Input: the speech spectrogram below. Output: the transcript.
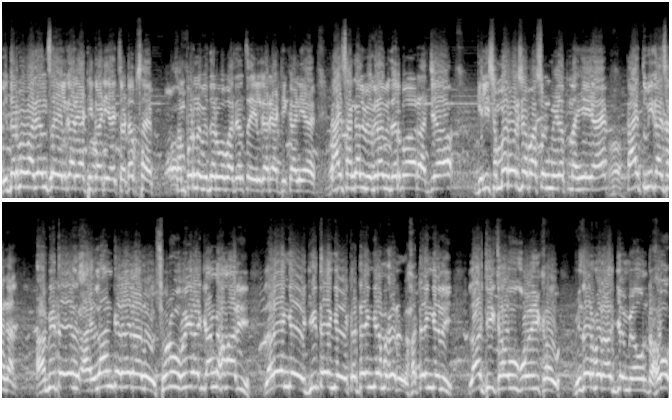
विदर्भवाद्यांचं एल्गार या ठिकाणी आहे. चटप साहेब संपूर्ण विदर्भवाद्यांचं एल्गार या ठिकाणी आहे. काय सांगाल? वेगळं विदर्भ राज्य गेली शंभर वर्षापासून मिळत नाही आहे. काय तुम्ही काय सांगाल? अभी तो ऐलान करायला आलो शुरू हुई है जंग हमारी। लड़ेंगे जीतेंगे कटेंगे मगर हटेंगे नहीं। लाठी खाऊ गोळी खाऊ विदर्भ राज्य मिळवून राहू।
